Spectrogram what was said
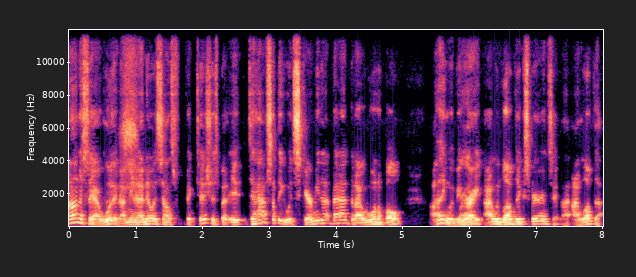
honestly I would. I mean, I know it sounds fictitious, but it, to have something that would scare me that bad that I would want to bolt, I think would be Right. great. I would love to experience it. I, I love that.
